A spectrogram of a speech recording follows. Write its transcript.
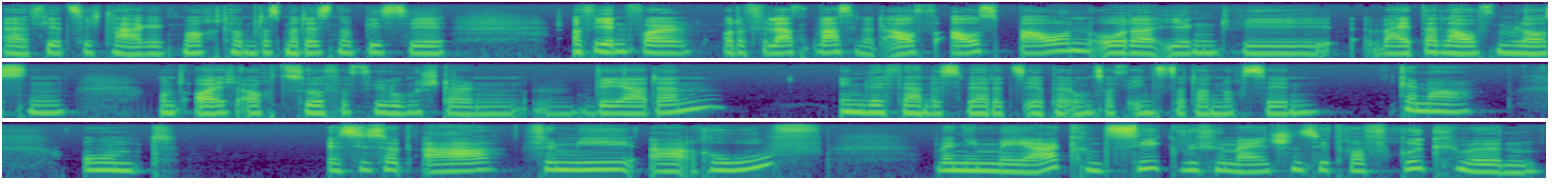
äh, 40 Tage gemacht haben, dass wir das noch ein bisschen auf jeden Fall, oder vielleicht, weiß ich nicht, auf, ausbauen oder irgendwie weiterlaufen lassen und euch auch zur Verfügung stellen werden. Inwiefern, das werdet ihr bei uns auf Insta dann noch sehen. Genau. Und es ist halt auch für mich ein Ruf, wenn ich merke und sehe, wie viele Menschen sich darauf rückmelden.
